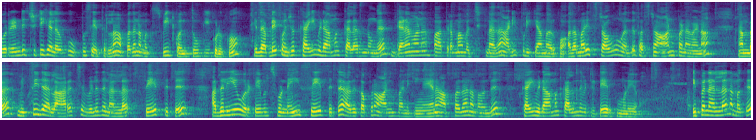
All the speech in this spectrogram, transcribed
ஒரு ரெண்டு சிட்டிகை அளவுக்கு உப்பு சேர்த்துடலாம். அப்போ தான் நமக்கு ஸ்வீட் கொஞ்சம் தூக்கி கொடுக்கும். இதை அப்படியே கொஞ்சம் கை விடாமல் கலரணுங்க. கனமான பாத்திரமாக வச்சுக்கினா தான் அடி பிடிக்காமல் இருக்கும். அதை மாதிரி ஸ்டவ் வந்து ஃபஸ்ட்டு ஆன் பண்ண வேணாம். நம்ம மிக்ஸி ஜாரில் அரைச்ச விழுது நல்லா சேர்த்துட்டு அதுலேயே ஒரு டேபிள் ஸ்பூன் நெய் சேர்த்துட்டு அதுக்கப்புறம் ஆன் பண்ணிக்கிங்க. ஏன்னா அப்போ தான் நம்ம வந்து கை விடாமல் கலந்து விட்டுட்டே இருக்க முடியும். இப்போ நல்லா நமக்கு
